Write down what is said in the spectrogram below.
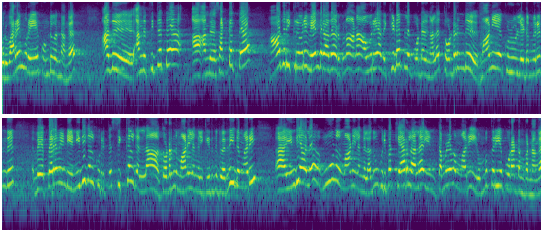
ஒரு வரைமுறையை கொண்டு வந்தாங்க. அது அந்த திட்டத்தை அந்த சட்டத்தை ஆதரிக்கிறவரே வேந்தராக தான் இருக்கணும். ஆனால் அவரே அதை கிடப்பில் போட்டதுனால தொடர்ந்து மானிய குழுவிடமிருந்து பெற வேண்டிய நிதிகள் குறித்த சிக்கல்கள்லாம் தொடர்ந்து மாநிலங்களுக்கு இருந்துட்டு வருது. இதை மாதிரி இந்தியாவில் மூணு மாநிலங்கள் அதுவும் குறிப்பாக கேரளாவில் தமிழகம் மாதிரி ரொம்ப பெரிய போராட்டம் பண்ணாங்க.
